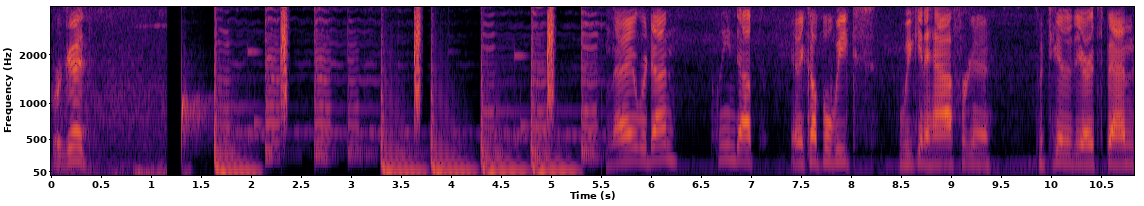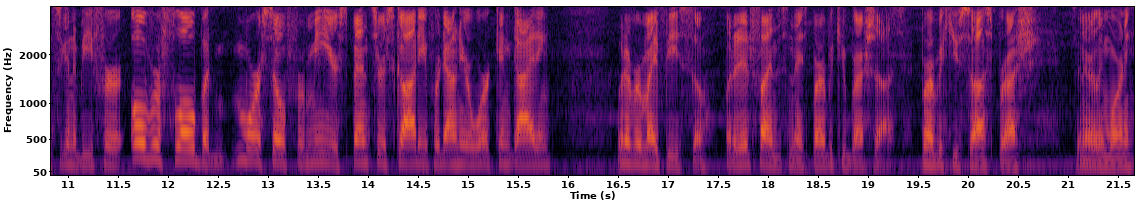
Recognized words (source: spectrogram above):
We're good. All right, we're done. Cleaned up. In a couple weeks, week and a half, we're gonna put together the Artspan. This is gonna be for overflow, but more so for me or Spencer Scotty if we're down here working, guiding, whatever it might be. So, but I did find this nice barbecue brush sauce. Barbecue sauce brush. It's an early morning.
